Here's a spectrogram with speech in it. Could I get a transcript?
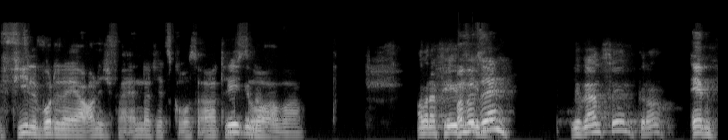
viel wurde da ja auch nicht verändert, jetzt großartig Nee, so, genau. aber Aber da fehlt wird eben. sehen. Wir werden es sehen, genau. Eben.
